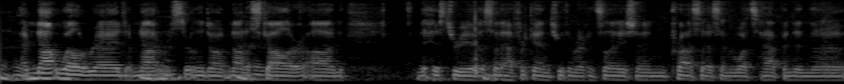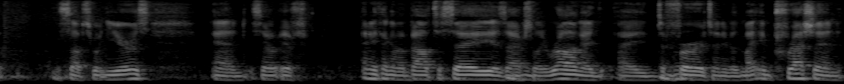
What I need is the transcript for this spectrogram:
Mm-hmm. I'm not well read. I'm not mm-hmm. certainly don't not a scholar on the history of the South African Truth and Reconciliation process and what's happened in the, the subsequent years. And so, if anything I'm about to say is actually wrong, I, I defer to anybody. My impression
